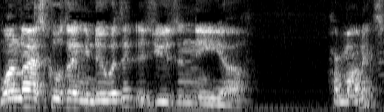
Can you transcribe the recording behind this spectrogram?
One last cool thing you can do with it is using the uh, harmonics.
